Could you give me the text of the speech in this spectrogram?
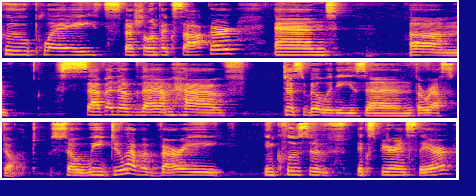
who play Special Olympic soccer, and um, seven of them have disabilities and the rest don't. So we do have a very inclusive experience there.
